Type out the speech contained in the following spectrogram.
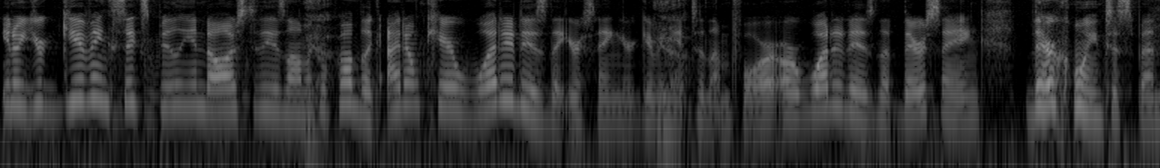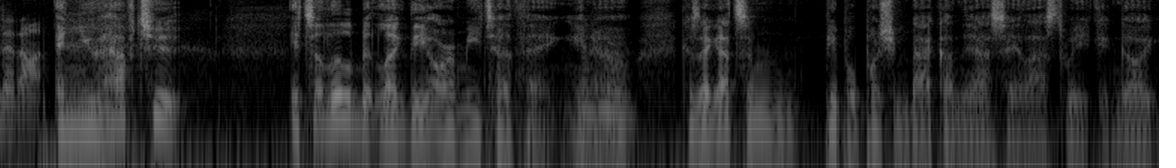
you know you're giving six billion dollars to the Islamic Yeah. Republic. I don't care what it is that you're saying you're giving Yeah. it to them for, or what it is that they're saying they're going to spend it on. and you have to it's a little bit like the Armita thing, you Mm-hmm. know, because I got some people pushing back on the essay last week and going,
